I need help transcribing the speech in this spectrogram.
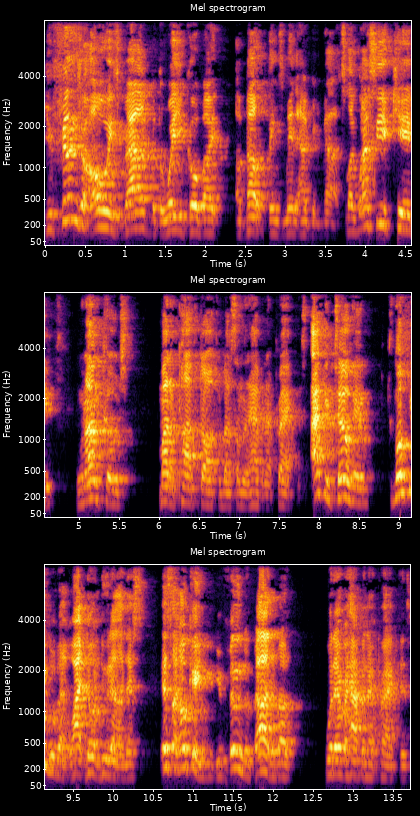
your feelings are always valid, but the way you go by about things may not have been valid. So like when I see a kid when I'm coach might have popped off about something that happened at practice, I can tell him because most people are like, why don't do that like this? It's like okay, your feelings are valid about whatever happened at practice.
